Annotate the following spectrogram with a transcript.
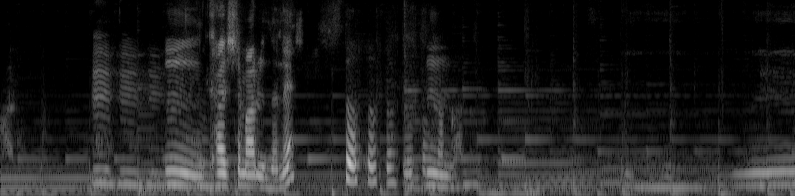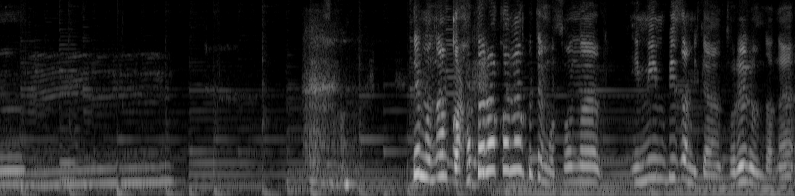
もある。うんうんううんん会社もあるんだね。そうそうそうそうそんな感じ、ううんん。でもなんか働かなくてもそんな移民ビザみたいなの取れるんだね。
